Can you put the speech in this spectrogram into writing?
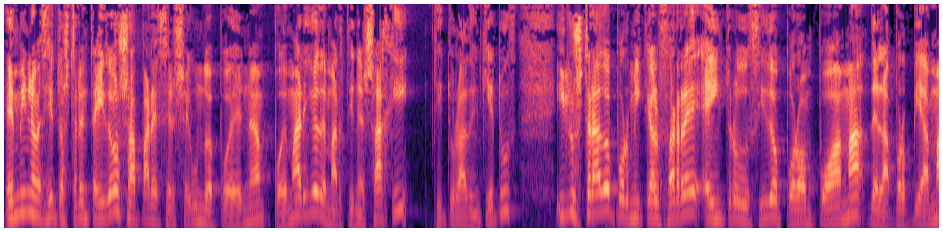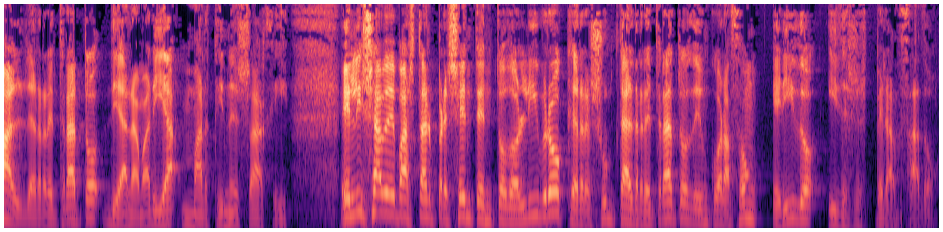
En 1932 aparece el segundo poemario de Martínez Sagi, titulado Inquietud, ilustrado por Miquel Ferré e introducido por un poema de la propia Mal, de retrato de Ana María Martínez Sagi. Elizabeth va a estar presente en todo el libro, que resulta el retrato de un corazón herido y desesperanzado.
